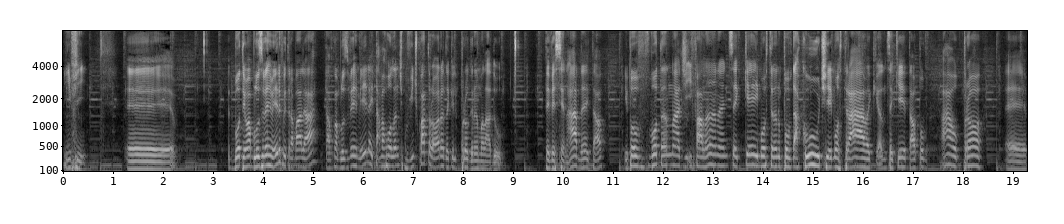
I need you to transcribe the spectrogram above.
Enfim. É, Botei uma blusa vermelha, fui trabalhar, tava com a blusa vermelha, aí tava rolando tipo 24 horas daquele programa lá do TV Senado, né, e tal. E o povo votando na, e falando, né, não sei o que, e mostrando o povo da CUT, e aí mostrava que não sei o que e tal, o povo, ah, o pró, é,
